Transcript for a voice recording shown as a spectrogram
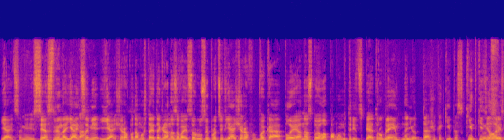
яйцами, естественно, яйцами да. ящеров, потому что эта игра называется «Русы против ящеров». ВК Play она стоила, по-моему, 35 рублей. На нее даже какие-то скидки делались.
